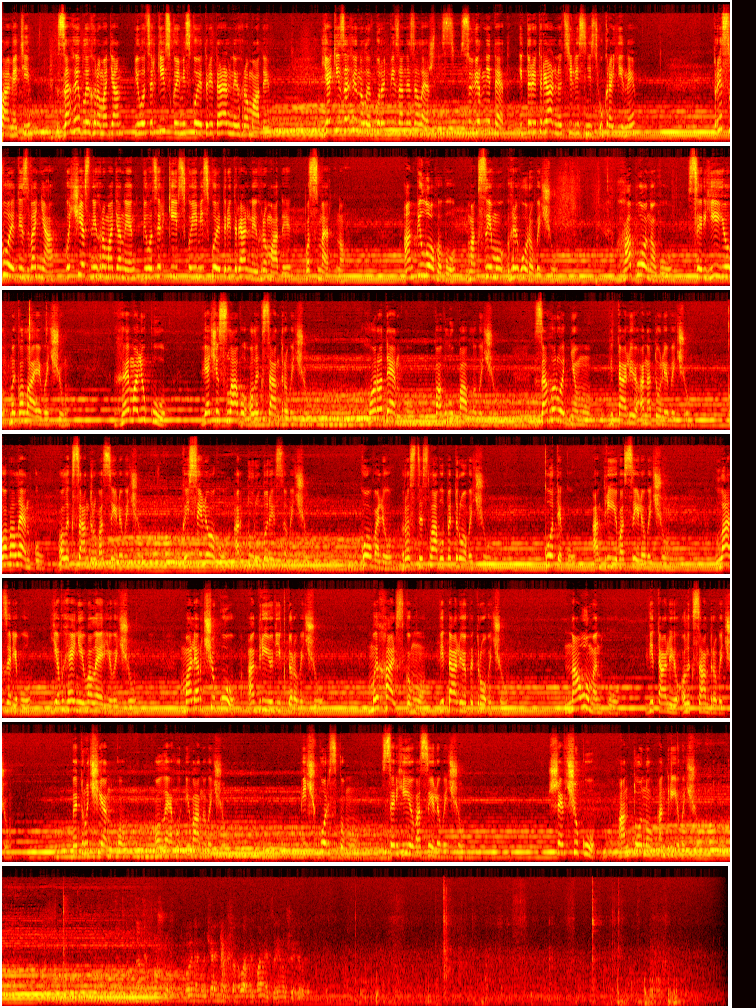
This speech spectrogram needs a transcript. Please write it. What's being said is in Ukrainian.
пам'яті загиблих громадян Білоцерківської міської територіальної громади, які загинули в боротьбі за незалежність, суверенітет і територіальну цілісність України, присвоїти звання почесний громадянин Білоцерківської міської територіальної громади посмертно. Ампілогову Максиму Григоровичу, Гапонову Сергію Миколаєвичу, Гемалюку В'ячеславу Олександровичу, Городенку Павлу Павловичу, Загородньому Віталію Анатолійовичу, Коваленку Олександру Васильовичу, Кисельову Артуру Борисовичу. Ковалю Ростиславу Петровичу, Котику Андрію Васильовичу, Лазарєву Євгенію Валерійовичу, Малярчуку Андрію Вікторовичу, Михальському Віталію Петровичу, Науменку Віталію Олександровичу, Петрученко Олегу Івановичу. Пічкорському Сергію Васильовичу, Шевчуку Антону Андрійовичу. Вшанувати пам'ять загинувших героїв.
